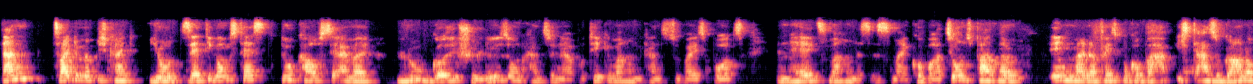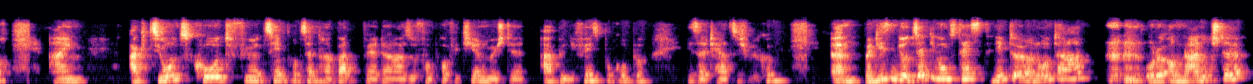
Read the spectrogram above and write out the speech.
Dann zweite Möglichkeit, Jodsättigungstest. Du kaufst dir einmal Lugolsche Lösung, kannst du in der Apotheke machen, kannst du bei Sports einen Hells machen. Das ist mein Kooperationspartner. In meiner Facebook-Gruppe habe ich da sogar noch ein Aktionscode für 10% Rabatt. Wer da also von profitieren möchte, ab in die Facebook-Gruppe. Ihr seid herzlich willkommen. Ähm, bei diesem Jodsättigungstest nehmt ihr euren Unterarm oder irgendeine andere Stelle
